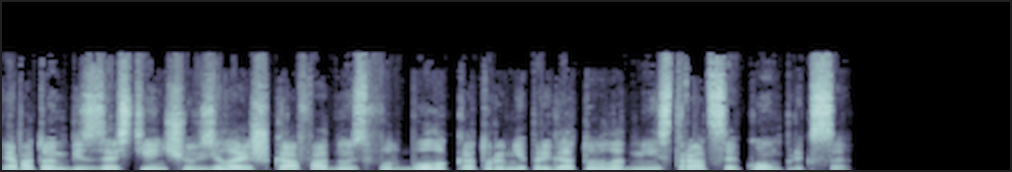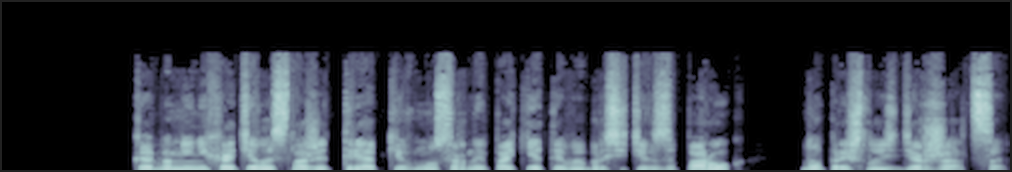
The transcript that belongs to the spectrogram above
а потом беззастенчиво взяла из шкафа одну из футболок, которую мне приготовила администрация комплекса. Как бы мне не хотелось сложить тряпки в мусорный пакет и выбросить их за порог, но пришлось держаться.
